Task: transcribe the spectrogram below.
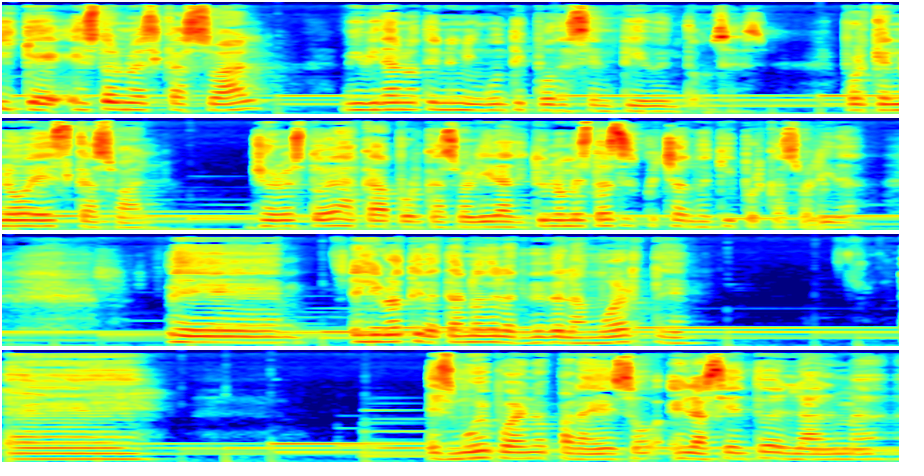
y que esto no es casual, mi vida no tiene ningún tipo de sentido entonces, porque no es casual. Yo no estoy acá por casualidad y tú no me estás escuchando aquí por casualidad. Eh, el libro tibetano de la vida y de la muerte es muy bueno para eso. El asiento del alma.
